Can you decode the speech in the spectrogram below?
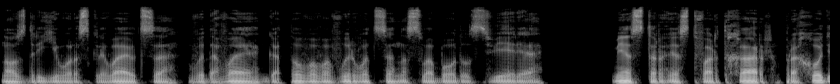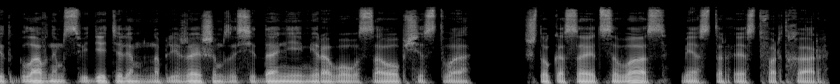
Ноздри его раскрываются, выдавая готового вырваться на свободу зверя. Мистер Эстфордхар проходит главным свидетелем на ближайшем заседании мирового сообщества. Что касается вас, мистер Эстфордхар,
